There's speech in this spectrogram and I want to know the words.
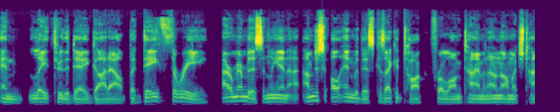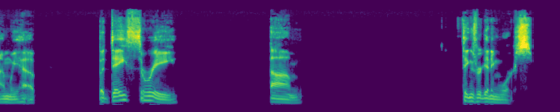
and late through the day got out. But day three, I remember this, and Leanne, I'm just I'll end with this because I could talk for a long time, and I don't know how much time we have. But day three, um, things were getting worse.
